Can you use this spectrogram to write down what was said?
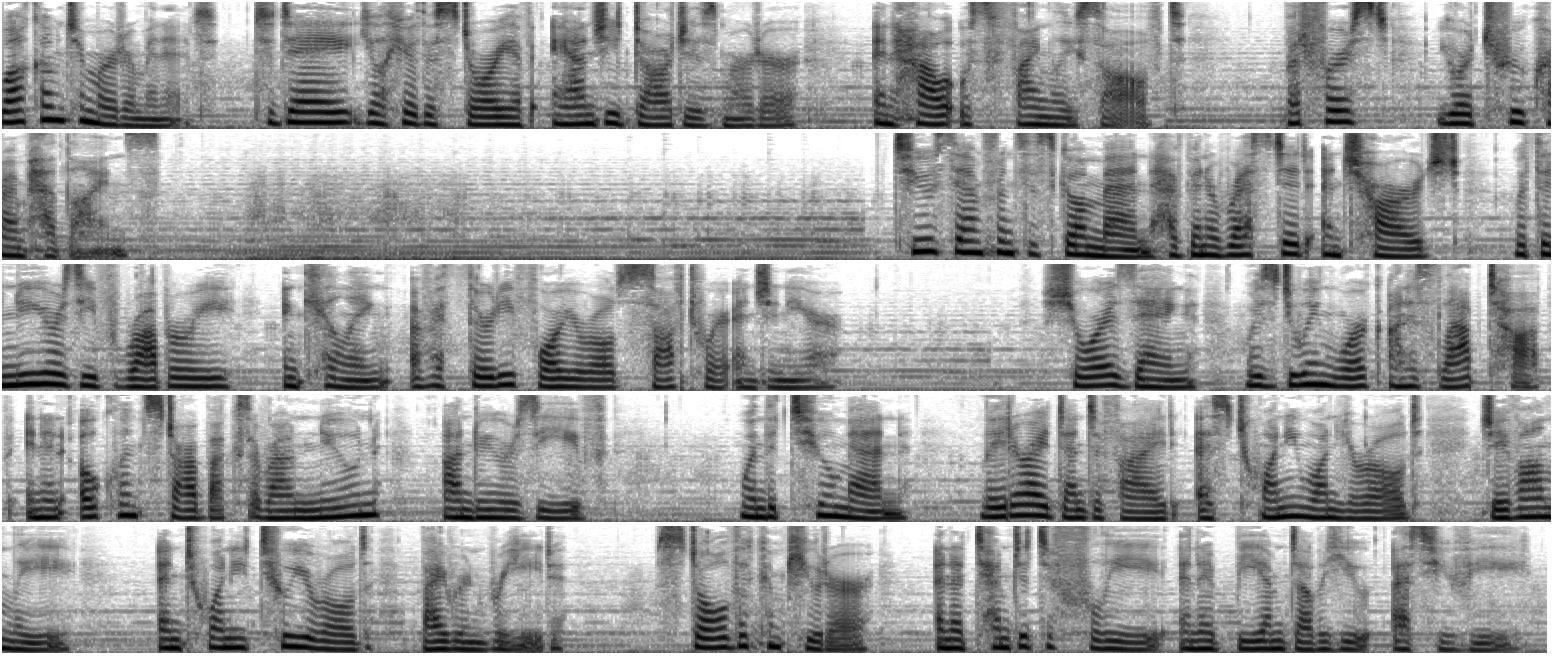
Welcome to Murder Minute. Today, you'll hear the story of Angie Dodge's murder and how it was finally solved. But first, your true crime headlines. Two San Francisco men have been arrested and charged with the New Year's Eve robbery and killing of a 34 year old software engineer. Shor Zhang was doing work on his laptop in an Oakland Starbucks around noon on New Year's Eve when the two men, later identified as 21 year old Javon Lee and 22 year old Byron Reed, stole the computer and attempted to flee in a BMW SUV.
